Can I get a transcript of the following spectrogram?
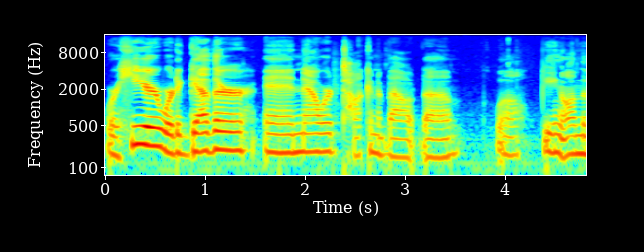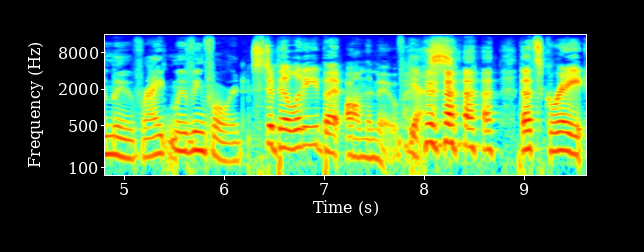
we're here, we're together, and now we're talking about, uh, well, being on the move, right? Moving forward. Stability, but on the move. Yes. That's great.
